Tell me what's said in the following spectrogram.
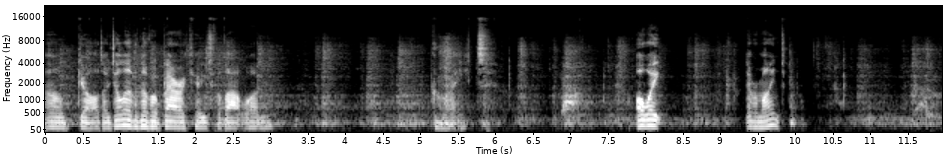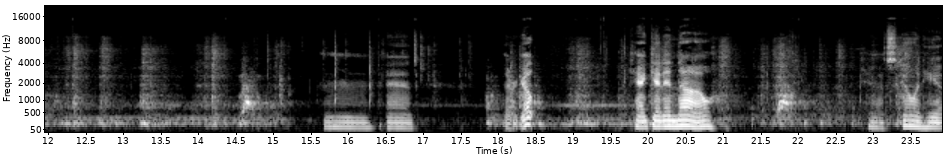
Oh god, I don't have another barricade for that one. Great. Oh wait. Never mind. Hmm, and there we go. Can't get in now. Okay, let's go in here.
